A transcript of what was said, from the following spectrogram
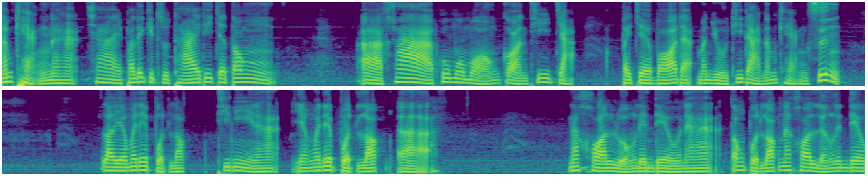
น้ำแข็งนะฮะ ใช่ภารกิจสุดท้ายที่จะต้องอาฆ่าผู้โมวหมองก่อนที่จะไปเจอบอสอะมันอยู่ที่ด่านน้ำแข็ง ซึ่ง เรายังไม่ได้ปลดล็อกที่นี่นะฮะ ยังไม่ได้ปลดล็อกอานครหลวงเรนเดลนะฮะ ต้องปลดล็อกนครหลวงเรนเดล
